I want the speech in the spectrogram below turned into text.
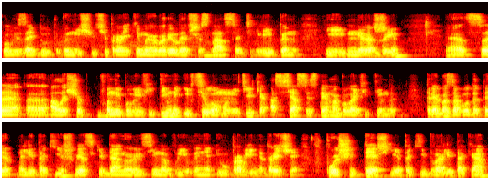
коли зайдуть винищувачі, про які ми говорили, F-16, Гріпен і Міражі. Це але щоб вони були ефективні і в цілому не тільки, а вся система була ефективною. Треба заводити літаки шведські дальньораційного виявлення і управління. До речі, в Польщі теж є такі два літака,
